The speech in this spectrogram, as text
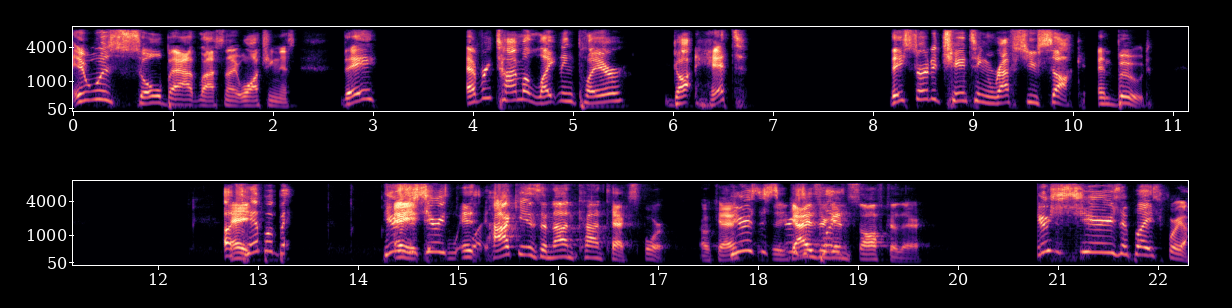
It was so bad last night watching this. They every time a Lightning player got hit, they started chanting "refs, you suck" and booed. A Hey. Tampa Bay. Here's hey, a series. of it- hockey is a non-contact sport. Okay. Here's the the guys are getting softer there. Here's a series of plays for you.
